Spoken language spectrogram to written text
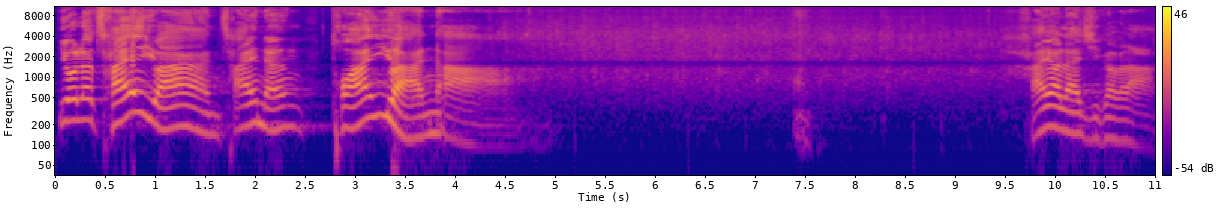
有了财源，才能团圆呐！还要来几个不啦？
